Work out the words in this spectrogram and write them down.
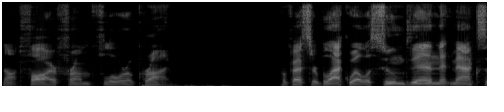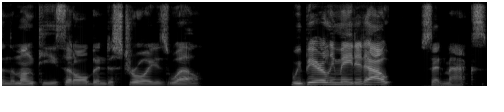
not far from Flora Prime. Professor Blackwell assumed then that Max and the monkeys had all been destroyed as well. We barely made it out, said Max.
